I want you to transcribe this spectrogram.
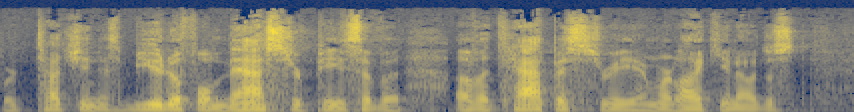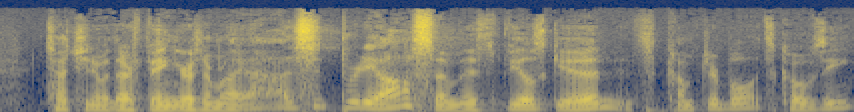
we're touching this beautiful masterpiece of a, of a tapestry, and we're like, you know, just touching it with our fingers, and we're like, oh, this is pretty awesome. This feels good. It's comfortable. It's cozy. And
